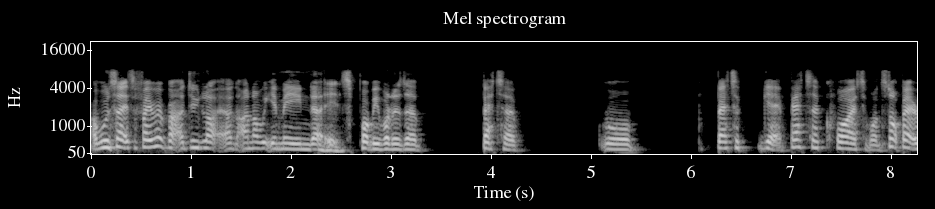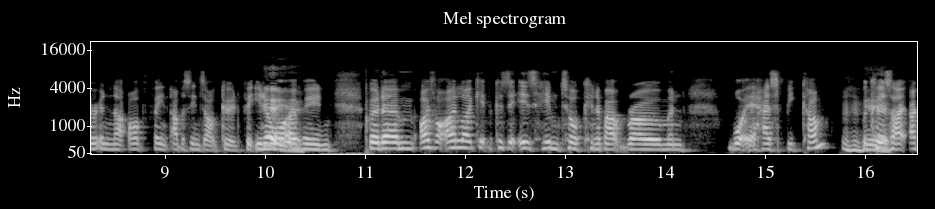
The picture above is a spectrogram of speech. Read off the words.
I wouldn't say it's a favourite, but I do like. I I know what you mean. That Mhm. it's probably one of the better, or better, yeah, better, quieter ones. Not better in that. I think other scenes aren't good, but you know Yeah, what I mean. But um, I I like it because it is him talking about Rome and what it has become. Mhm, Because yeah. I. I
